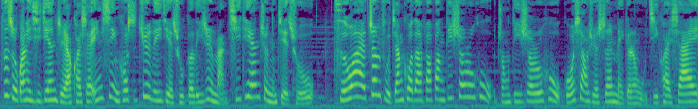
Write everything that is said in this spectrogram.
自主管理期间，只要快筛阴性或是距离解除隔离日满七天就能解除。此外，政府将扩大发放低收入户、中低收入户、国小学生每个人五剂快筛。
